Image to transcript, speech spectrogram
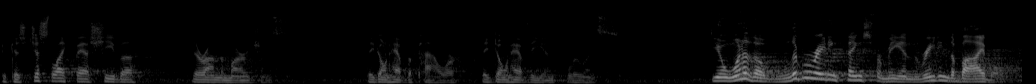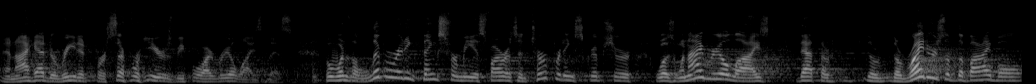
because just like Bathsheba, they're on the margins. They don't have the power, they don't have the influence. You know, one of the liberating things for me in reading the Bible, and I had to read it for several years before I realized this, but one of the liberating things for me as far as interpreting Scripture was when I realized that the, the, the writers of the Bible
